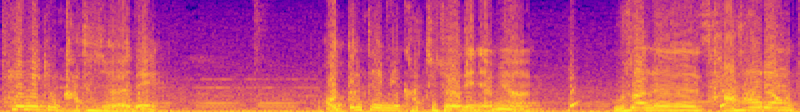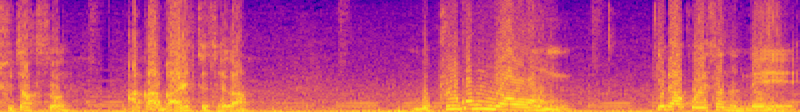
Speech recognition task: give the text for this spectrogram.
템이 좀 갖춰져야 돼. 어떤 템이 갖춰져야 되냐면 우선은 사사령 주작손 아까 말했죠 제가 뭐 풀공명 끼라고 했었는데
